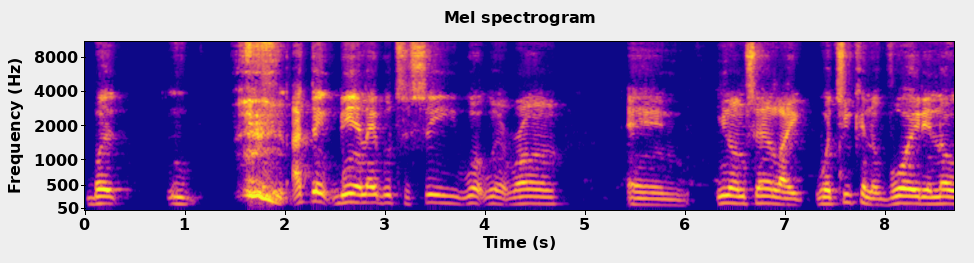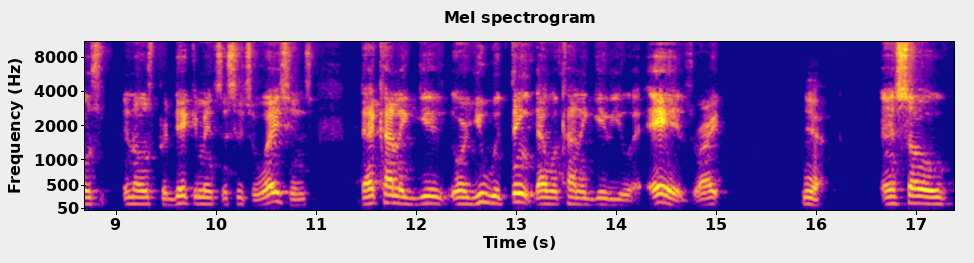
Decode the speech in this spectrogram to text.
But I think being able to see what went wrong and you know what I'm saying, like what you can avoid in those in those predicaments and situations, that kind of give or you would think that would kind of give you an edge, right? Yeah. And so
